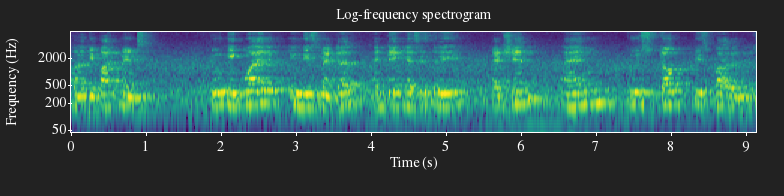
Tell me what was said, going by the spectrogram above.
Uh, departments to inquire in this matter and take necessary action and to stop this violence.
